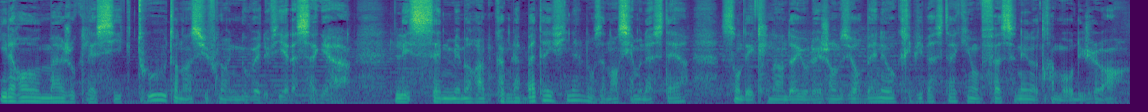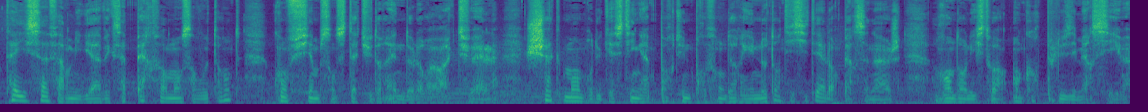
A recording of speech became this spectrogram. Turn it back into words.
Il rend hommage au classique tout en insufflant une nouvelle vie à la saga. Les scènes mémorables comme la bataille finale dans un ancien monastère sont des clins d'œil aux légendes urbaines et aux creepypasta qui ont façonné notre amour du genre. Thaïsa Farmiga, avec sa performance envoûtante, confirme son statut de reine de l'horreur actuelle. Chaque membre du casting apporte une profondeur et une authenticité à leur personnage, rendant l'histoire encore plus immersive.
